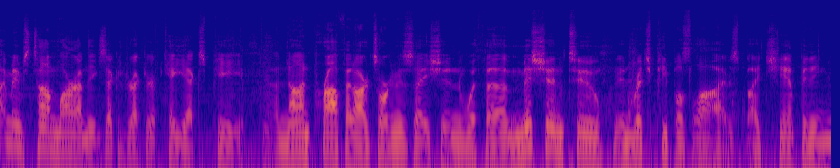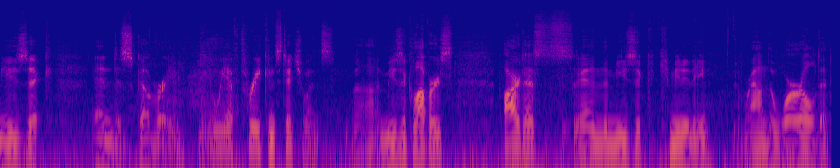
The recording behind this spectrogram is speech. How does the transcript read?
Hi, my name's Tom Mara. I'm the Executive Director of KEXP, a nonprofit arts organization with a mission to enrich people's lives by championing music and discovery. We have three constituents uh, music lovers, artists, and the music community around the world at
